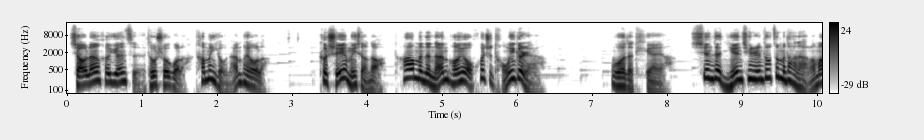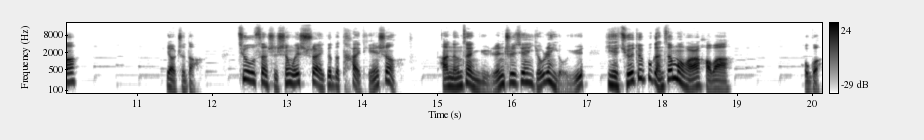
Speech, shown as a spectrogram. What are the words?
小兰和原子都说过了，他们有男朋友了，可谁也没想到他们的男朋友会是同一个人啊！我的天呀，现在年轻人都这么大胆了吗？要知道，就算是身为帅哥的太田胜，他能在女人之间游刃有余，也绝对不敢这么玩，好吧？不过。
